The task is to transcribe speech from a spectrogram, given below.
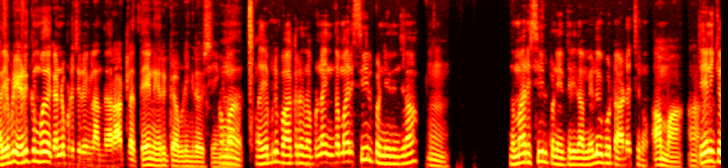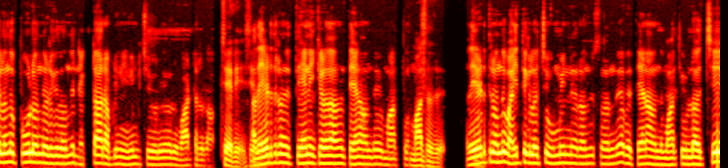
அது எப்படி எடுக்கும்போது கண்டுபிடிச்சிருவீங்களா? அந்த ராட்ல தேன் இருக்கு அப்படிங்கிற விஷயம் ஆமா. அது எப்படி பாக்குறது அப்படின்னா இந்த மாதிரி சீல் பண்ணிருந்துச்சுன்னா ம். இந்த மாதிரி சீல் பண்ணி தெரியுதா? மெழுகு போட்டு அடைச்சிரும். ஆமா. தேனீக்கள் வந்து பூல வந்து எடுக்கிறது வந்து நெக்டார் அப்படின்னு இனிமிச்சு ஒரு வாட்டர் தான். சரி அதை எடுத்துட்டு வந்து தேனீக்கள் தான் வந்து தேனை வந்து மாத்தும். மாத்துது. அதை எடுத்துட்டு வந்து வயிற்றுக்குள்ள வச்சு உமிழ்நீர் வந்து சுரந்து அப்ப தேனை வந்து மாத்தி உள்ள வச்சு.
